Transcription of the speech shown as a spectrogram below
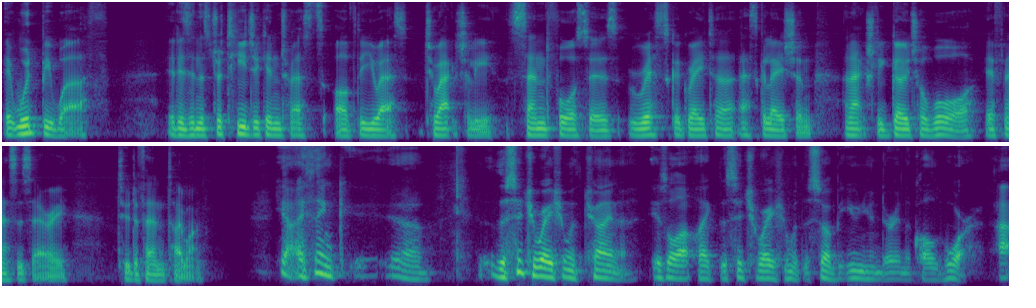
it would be worth, it is in the strategic interests of the US to actually send forces, risk a greater escalation, and actually go to war if necessary to defend Taiwan. Yeah, I think uh, the situation with China is a lot like the situation with the Soviet Union during the Cold War. I,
